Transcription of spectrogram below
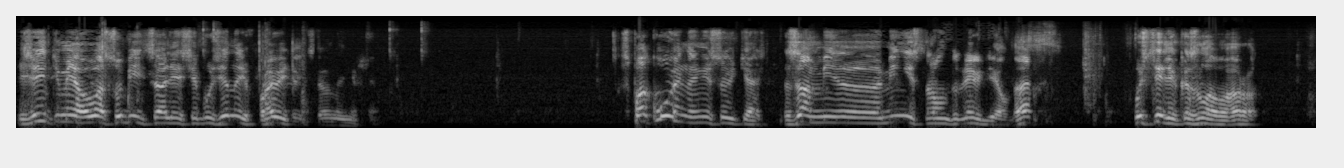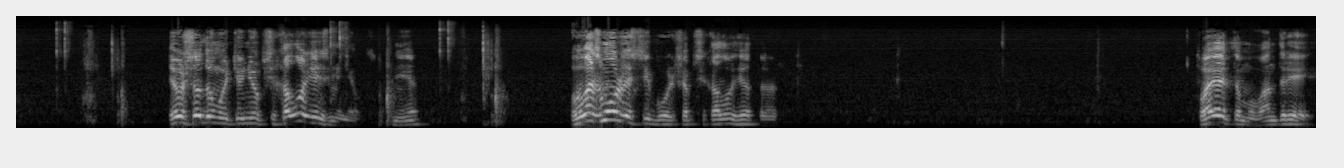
Извините меня, у вас убийца Олеси Бузины в правительстве нынешнем. Спокойно, не суетясь. Зам ми- э, внутренних дел, да? Пустили козла в огород. И вы что думаете, у него психология изменилась? Нет. Возможностей больше, а психология тоже. Поэтому, Андрей,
